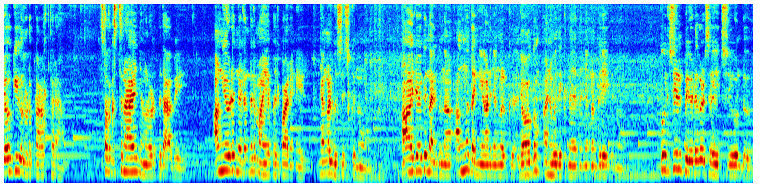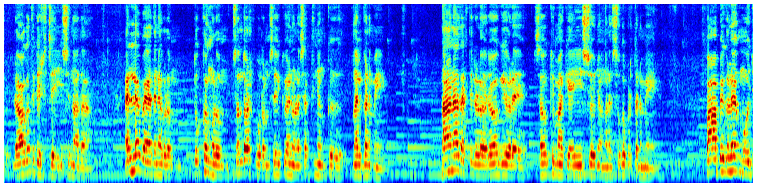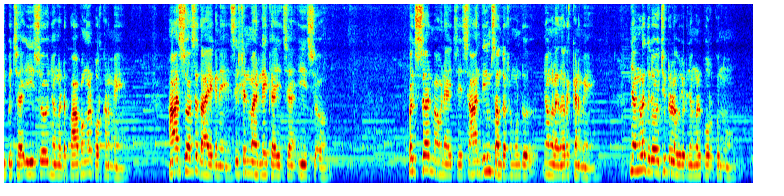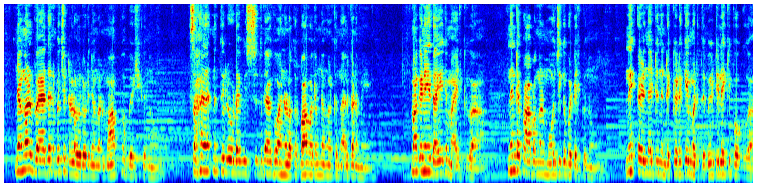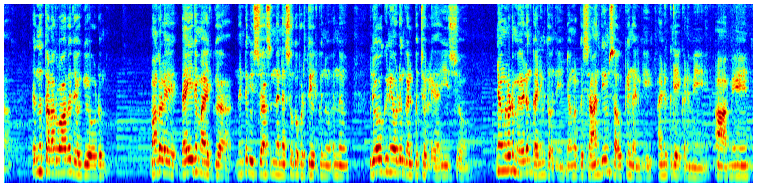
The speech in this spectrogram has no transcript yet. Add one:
രോഗികളുടെ പ്രാർത്ഥന. സ്വർഗസ്ഥനായ ഞങ്ങളുടെ പിതാവേ അങ്ങയുടെ നിരന്തരമായ പരിപാലനയിൽ ഞങ്ങൾ വിശ്വസിക്കുന്നു. ആരോഗ്യം നൽകുന്ന അങ്ങ് തന്നെയാണ് ഞങ്ങൾക്ക് രോഗം അനുവദിക്കുന്നതെന്ന് ഞങ്ങൾ ഗ്രഹിക്കുന്നു. കുരിശിൽ പീഡകൾ സഹിച്ചുകൊണ്ട് ലോകത്തെ രക്ഷിച്ച ഈശ്വനാഥ എല്ലാ വേദനകളും ദുഃഖങ്ങളും സന്തോഷപൂർവം സഹിക്കുവാനുള്ള ശക്തി ഞങ്ങൾക്ക് നൽകണമേ. നാനാതരത്തിലുള്ള രോഗികളെ സൗഖ്യമാക്കിയ ഈശോ ഞങ്ങളെ സുഖപ്പെടുത്തണമേ. പാപികളെ മോചിപ്പിച്ച ഈശോ ഞങ്ങളുടെ പാപങ്ങൾ പൊറുക്കണമേ ആശ്വാസദായകനെ ശിഷ്യന്മാരിലേക്ക് അയച്ച ഈശോ. പരിശുദ്ധാത്മാവനയച്ച് ശാന്തിയും സന്തോഷം കൊണ്ട് ഞങ്ങളെ നിറയ്ക്കണമേ. ഞങ്ങളെ ദ്രോഹിച്ചിട്ടുള്ളവരോട് ഞങ്ങൾ പൊറുക്കുന്നു. ഞങ്ങൾ വേദനിപ്പിച്ചിട്ടുള്ളവരോട് ഞങ്ങൾ മാപ്പ് അപേക്ഷിക്കുന്നു. സഹനത്തിലൂടെ വിശുദ്ധരാകുവാനുള്ള കൃപാവരം ഞങ്ങൾക്ക് നൽകണമേ. മകനെ ധൈര്യമായിരിക്കുക. നിന്റെ പാപങ്ങൾ മോചിക്കപ്പെട്ടിരിക്കുന്നു. നീ എഴുന്നേറ്റ് നിന്റെ കിടക്കയും എടുത്ത് വീട്ടിലേക്ക് പോകുക എന്ന് തളർവാദ രോഗിയോടും മകളെ ധൈര്യമായിരിക്കുക. നിന്റെ വിശ്വാസം തന്നെ സുഖപ്പെടുത്തിയിരിക്കുന്നു എന്ന് രോഗിണിയോടും കൽപ്പിച്ചുള്ള ഈശോ ഞങ്ങളുടെ മേലും കനിവ് തോന്നി. ഞങ്ങൾക്ക് ശാന്തിയും സൗഖ്യം നൽകി അനുഗ്രഹിക്കണമേ. ആമേൻ.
